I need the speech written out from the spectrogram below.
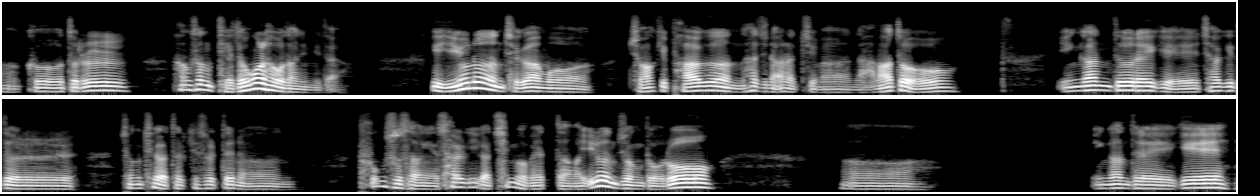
어, 그들을 항상 대동을 하고 다닙니다. 이유는 제가 뭐 정확히 파악은 하지는 않았지만 아마도 인간들에게 자기들 정체가 들켰을 때는 풍수상의 살기가 침범했다. 막 이런 정도로 어, 인간들에게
